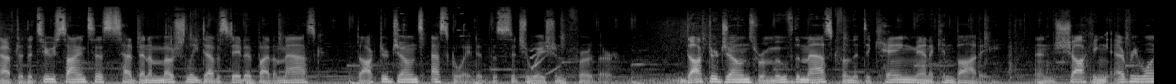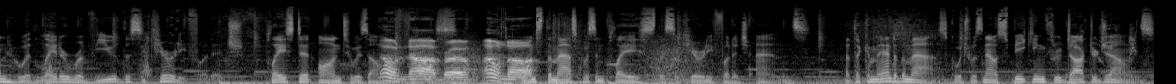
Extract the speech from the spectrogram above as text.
After the two scientists had been emotionally devastated by the mask, Dr. Jones escalated the situation further. Dr. Jones removed the mask from the decaying mannequin body and, shocking everyone who had later reviewed the security footage, placed it onto his own. Oh, face. nah, bro. Oh, no. Once the mask was in place, the security footage ends. At the command of the mask, which was now speaking through Dr. Jones,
